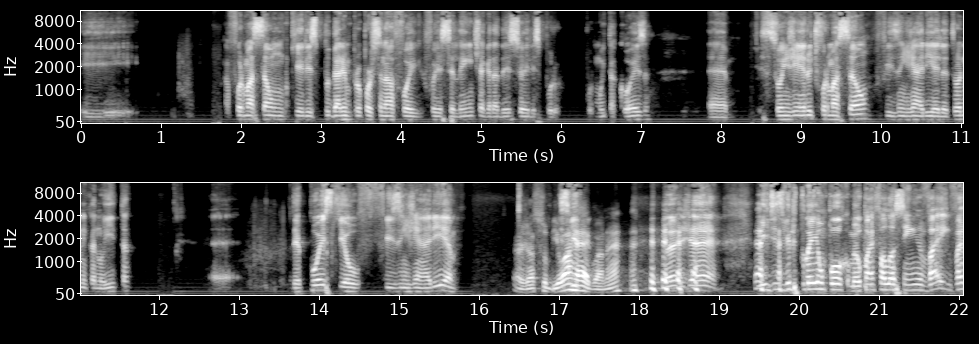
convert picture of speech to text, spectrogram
e a formação que eles puderam me proporcionar foi, foi excelente, agradeço a eles por, por muita coisa. É, sou engenheiro de formação, fiz engenharia eletrônica no ITA. É, depois que eu fiz engenharia. já subiu a régua, né? É, me desvirtuei um pouco. Meu pai falou assim: vai, vai,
